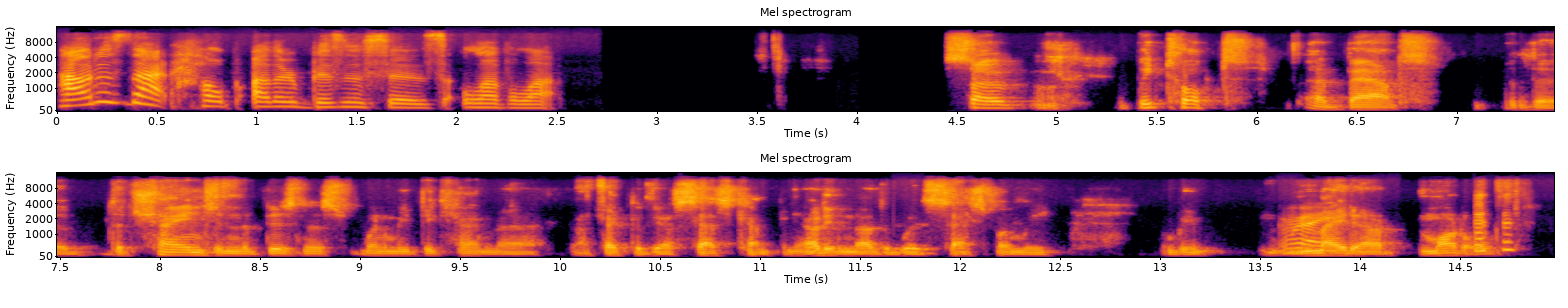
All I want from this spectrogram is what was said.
how does that help other businesses level up so we talked about the the change in the business when we became a, effectively a SaaS company. I didn't know the word mm-hmm. SaaS when we when we right. made our model.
